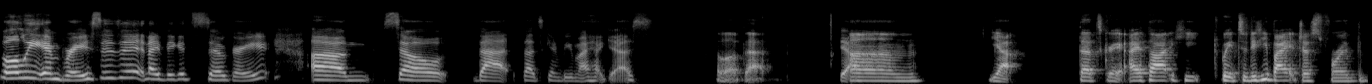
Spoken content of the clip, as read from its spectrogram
fully embraces it, and I think it's so great. Um, so that that's gonna be my heck yes. I love that. Yeah. Um, yeah, that's great. I thought he wait. So did he buy it just for the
